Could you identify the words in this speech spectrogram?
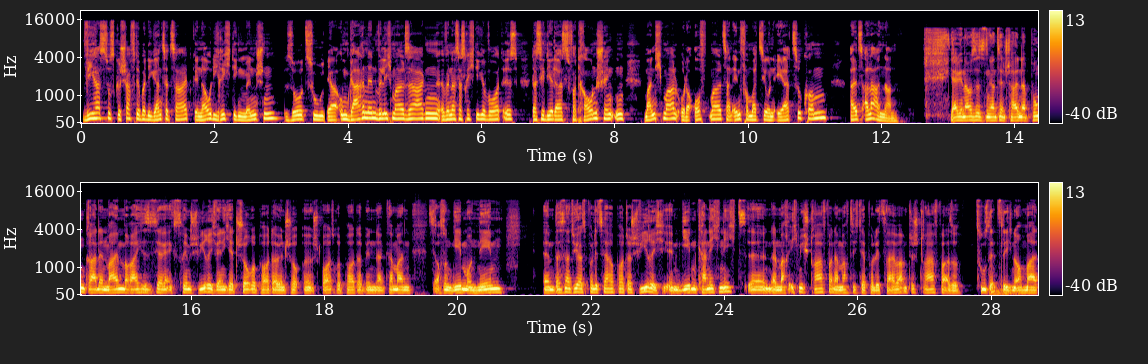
Wie hast du es geschafft, über die ganze Zeit genau die richtigen Menschen so zu ja, umgarnen, will ich mal sagen, wenn das das richtige Wort ist, dass sie dir das Vertrauen schenken, manchmal oder oftmals an Informationen eher zu kommen als alle anderen? Ja, genau, das ist ein ganz entscheidender Punkt. Gerade in meinem Bereich ist es ja extrem schwierig. Wenn ich jetzt Showreporter bin, Show, äh, Sportreporter bin, dann kann man es ja auch so ein Geben und Nehmen. Ähm, das ist natürlich als Polizeireporter schwierig. Im Geben kann ich nichts, äh, dann mache ich mich strafbar, dann macht sich der Polizeibeamte strafbar. Also zusätzlich nochmal,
